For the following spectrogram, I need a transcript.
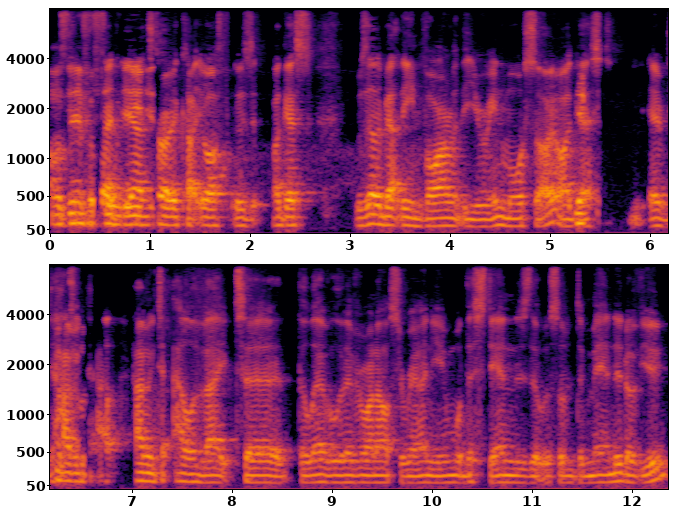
I was there for four yeah, years. sorry to cut you off. Is I guess was that about the environment that you're in more so? I guess having to, having to elevate to the level of everyone else around you and what the standards that were sort of demanded of you.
